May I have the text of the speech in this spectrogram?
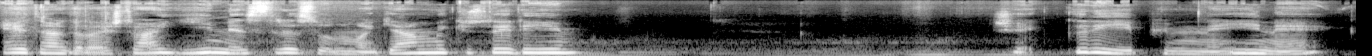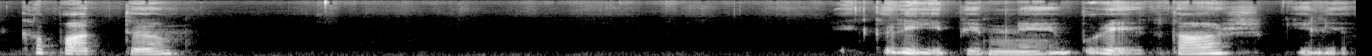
Evet arkadaşlar yine sıra sonuna gelmek üzereyim. Şey, gri ipimle yine kapattım. Gri ipimle buraya kadar geliyorum.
